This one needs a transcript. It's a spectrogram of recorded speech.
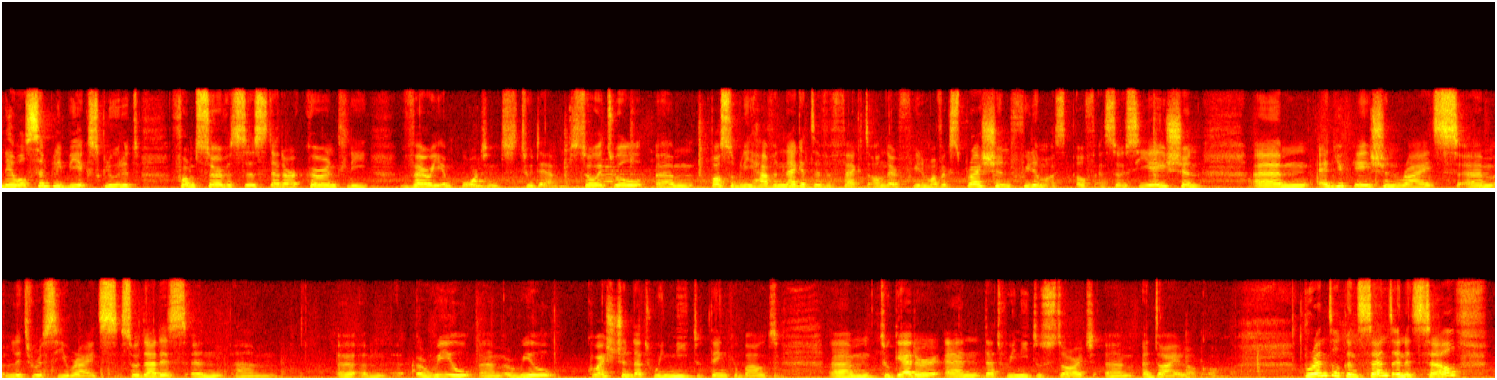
they will simply be excluded from services that are currently very important to them. So it will um, possibly have a negative effect on their freedom of expression, freedom of association, um, education rights, um, literacy rights. So that is an, um, a, a, real, um, a real question that we need to think about um, together and that we need to start a dialogue on. Parental consent in itself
